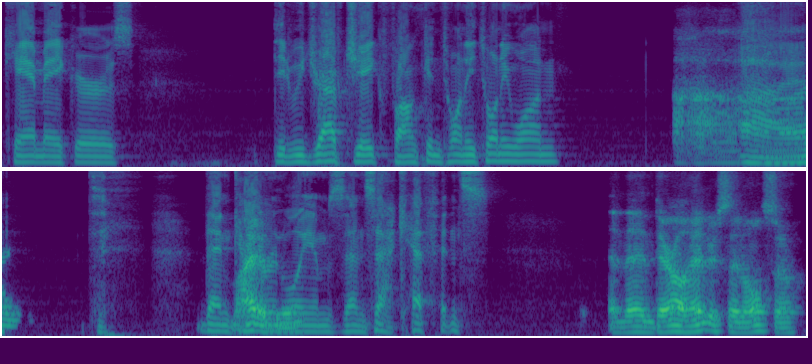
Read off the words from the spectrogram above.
Cam Akers. Did we draft Jake Funk in 2021? Uh, uh, then Kyren Williams, then Zach Evans. And then Darrell Henderson also.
